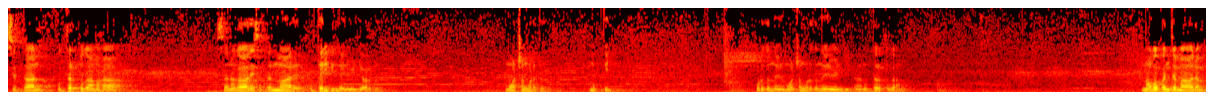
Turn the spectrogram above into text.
സിദ്ധാൻ ഉദ്ധർത്തുകാമഹ. സനകാദി സിദ്ധന്മാരെ ഉദ്ധരിക്കുന്നതിന് വേണ്ടി അവർക്ക് മോക്ഷം കൊടുത്ത് മുക്തി കൊടുക്കുന്നതിന് മോക്ഷം കൊടുക്കുന്നതിന് വേണ്ടി അതാണ് ഉദ്ധർത്തുക. നവപഞ്ചമാലം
